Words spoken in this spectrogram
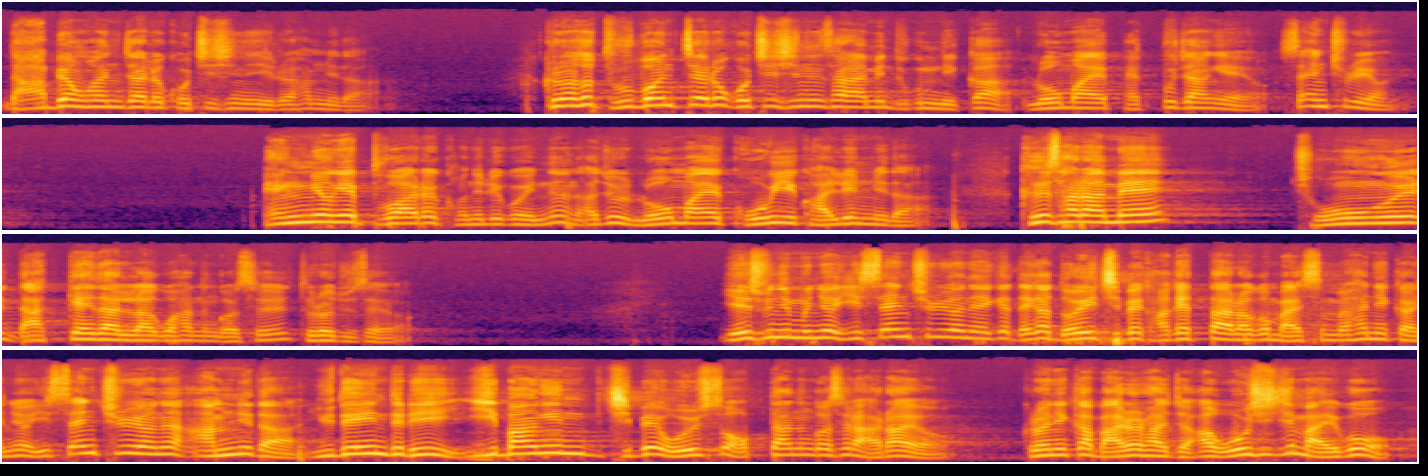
나병 환자를 고치시는 일을 합니다. 그러면서 두 번째로 고치시는 사람이 누굽니까? 로마의 백부장이에요. 센츄리온. 100명의 부하를 거느리고 있는 아주 로마의 고위 관리입니다. 그 사람의 종을 낫게 해달라고 하는 것을 들어주세요. 예수님은요, 이 센츄리온에게 내가 너희 집에 가겠다라고 말씀을 하니까요, 이 센츄리온은 압니다. 유대인들이 이방인 집에 올 수 없다는 것을 알아요. 그러니까 말을 하죠. 아, 오시지 말고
